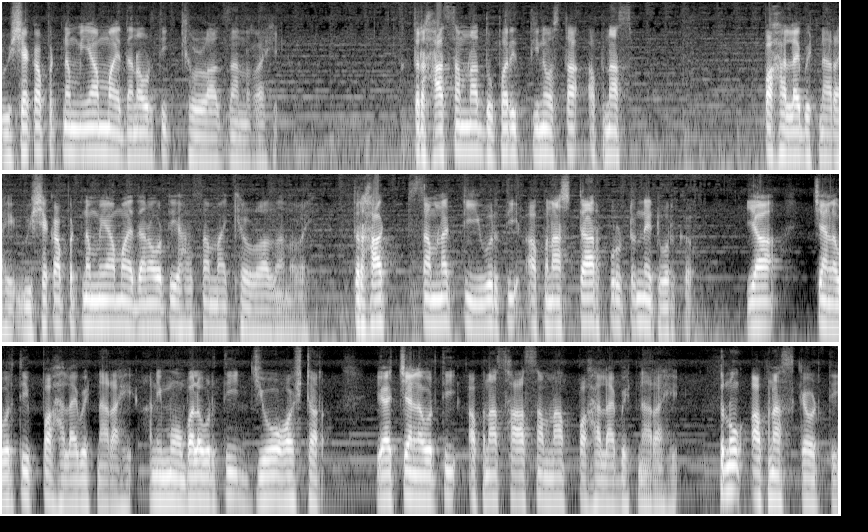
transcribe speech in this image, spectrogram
विशाखापट्टणम या मैदानावरती खेळला जाणार आहे. तर हा सामना दुपारी तीन वाजता आपणास पाहायला भेटणार आहे. विशाखापट्टणम या मैदानावरती हा सामना खेळला जाणार आहे. तर हा सामना टी व्हीवरती आपणास स्टार पोर्ट नेटवर्क या चॅनलवरती पाहायला भेटणार आहे. आणि मोबाईलवरती जिओ हॉटस्टार या चॅनलवरती आपणास हा सामना पाहायला भेटणार आहे. तर आपणास काय वाटते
